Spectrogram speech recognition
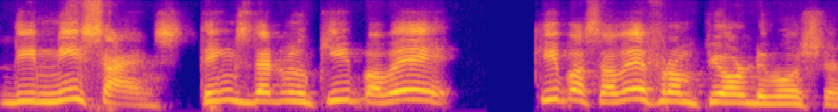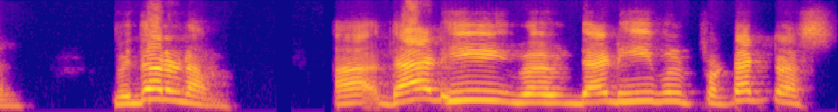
the nescience, things that will keep away, keep us away from pure devotion. Vidaranam, uh, that he that he will protect us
